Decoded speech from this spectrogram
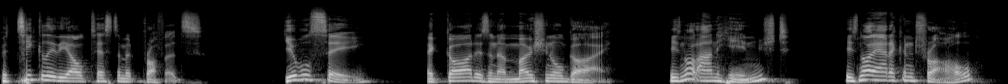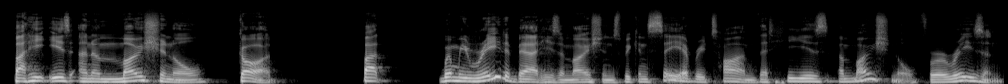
particularly the Old Testament prophets, you will see that God is an emotional guy. He's not unhinged, he's not out of control, but he is an emotional God. But when we read about his emotions, we can see every time that he is emotional for a reason.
